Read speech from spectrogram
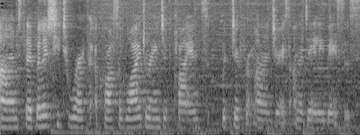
and the ability to work across a wide range of clients with different managers on a daily basis.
